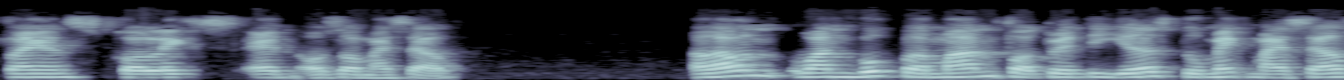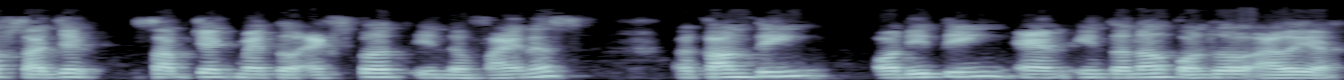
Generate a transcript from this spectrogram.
friends, colleagues, and also myself. Around one book per month for 20 years to make myself subject, subject matter expert in the finance, accounting, auditing, and internal control area.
